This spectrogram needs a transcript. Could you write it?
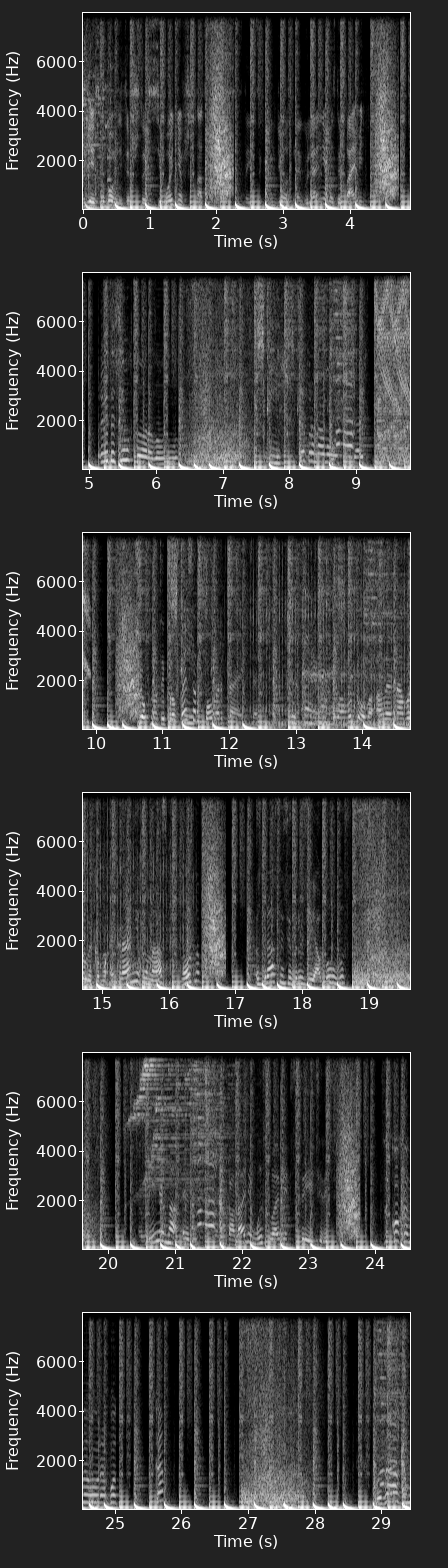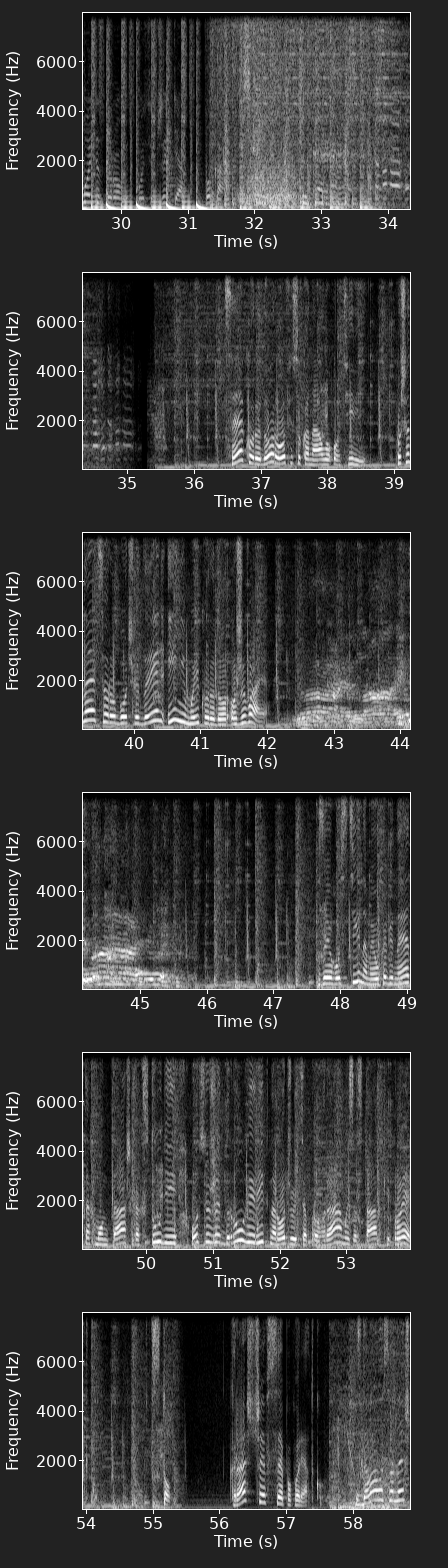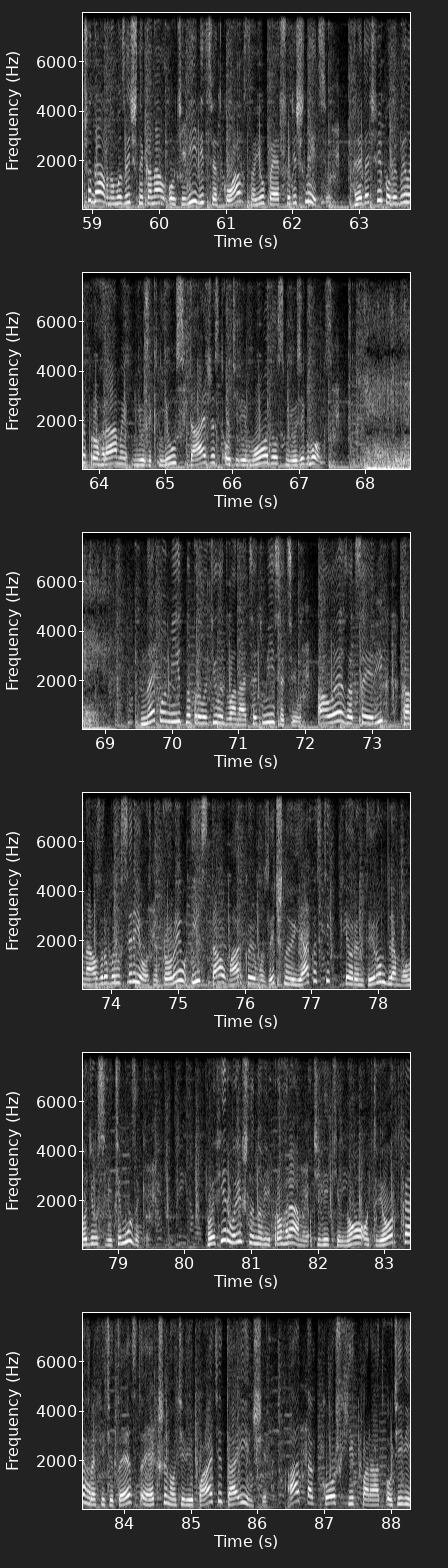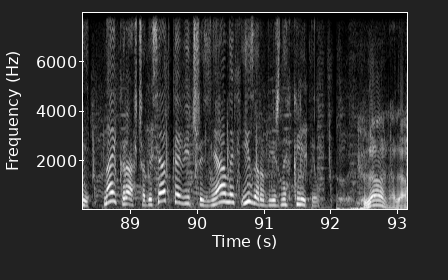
Надеюсь, вы помните, что сегодня в 16 состоится грандиозное гуляние возле памятника Привіт усім, хто разом з музикою. Це програма «Розповідай». Чокнутий професор Це коридор офісу каналу ОТВ. Починається робочий день і німий коридор оживає. За його стінами у кабінетах, монтажках, студії ось уже другий рік народжуються програми, заставки, проекти. Стоп! Краще все по порядку. Здавалося, нещодавно музичний канал OTV відсвяткував свою першу річницю. Глядачі полюбили програми Music News, Digest, OTV Models, Music Box. Непомітно пролетіли 12 місяців, але за цей рік канал зробив серйозний прорив і став маркою музичної якості і орієнтиром для молоді у світі музики. В ефір вийшли нові програми ОТВ кіно, отвертка, графіті тест, екшен, ОТВ паті та інші. А також хіт парад ОТВ. Найкраща десятка вітчизняних і зарубіжних кліпів. La.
